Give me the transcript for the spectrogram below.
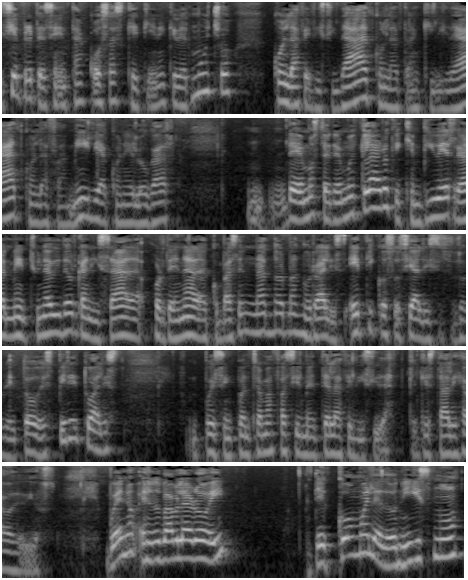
siempre presentan cosas que tienen que ver mucho con la felicidad, con la tranquilidad, con la familia, con el hogar debemos tener muy claro que quien vive realmente una vida organizada, ordenada, con base en unas normas morales, éticos, sociales y sobre todo espirituales, pues encuentra más fácilmente la felicidad, el que está alejado de Dios. Bueno, él nos va a hablar hoy de cómo el hedonismo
